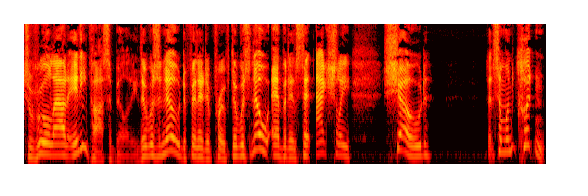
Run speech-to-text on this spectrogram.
to rule out any possibility. There was no definitive proof. There was no evidence that actually showed that someone couldn't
